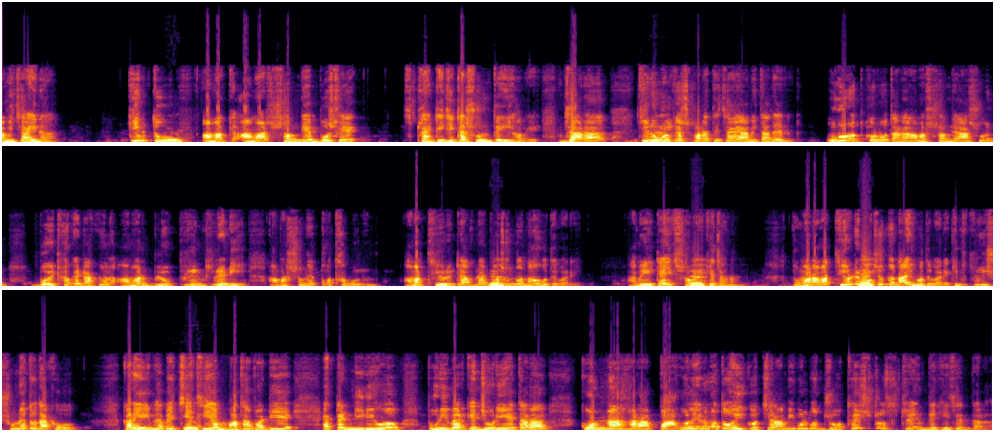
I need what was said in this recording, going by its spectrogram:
আমি চাই না। কিন্তু আমাকে আমার সঙ্গে বসে স্ট্র্যাটেজিটা শুনতেই হবে। যারা তৃণমূলকে সরাতে চায় আমি তাদের অনুরোধ করব তারা আমার সঙ্গে আসুন বৈঠকে ডাকুন আমার ব্লু প্রিন্ট রেডি আমার সঙ্গে কথা বলুন। আমার থিওরিটা আপনার। পছন্দ নাও হতে পারে। আমি এটাই সবাইকে জানাব। তোমার আমার থিওরি পছন্দ নাই হতে পারে কিন্তু তুমি শুনে তো দেখো। কারণ এইভাবে চেঁচিয়ে মাথা ফাটিয়ে একটা নিরীহ পরিবারকে জড়িয়ে তারা কন্যা হারা পাগলের মতো ওই করছে। আমি বলব যথেষ্ট স্ট্রেংথ দেখিয়েছেন তারা।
